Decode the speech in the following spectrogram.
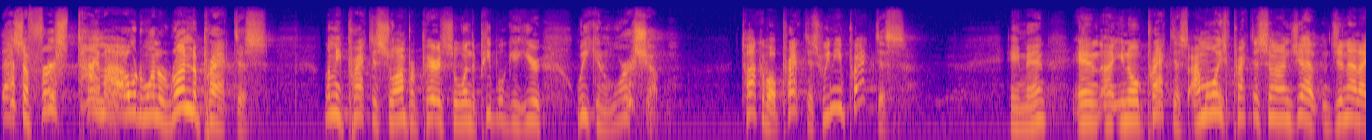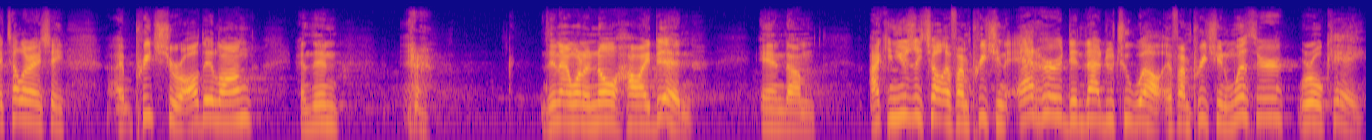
That's the first time I would want to run to practice. Let me practice so I'm prepared so when the people get here, we can worship. Talk about practice. We need practice. Amen. And, uh, you know, practice. I'm always practicing on Jet. Jeanette, I tell her, I say, I preach to her all day long, and then, then I want to know how I did. And um, I can usually tell if I'm preaching at her, did not do too well. If I'm preaching with her, we're okay.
